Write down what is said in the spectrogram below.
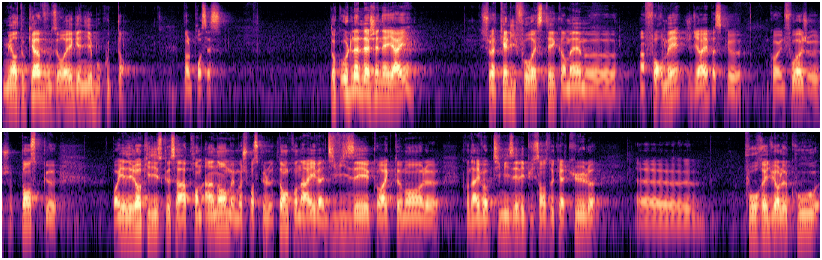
mais en tout cas, vous aurez gagné beaucoup de temps dans le process. Donc au-delà de la GenAI, sur laquelle il faut rester quand même euh, informé, je dirais, parce que, encore une fois, je, pense que... Bon, il y a des gens qui disent que ça va prendre un an, mais moi je pense que le temps qu'on arrive à diviser correctement, qu'on arrive à optimiser les puissances de calcul euh, pour réduire le coût,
